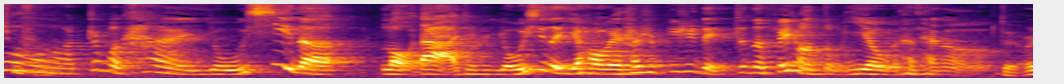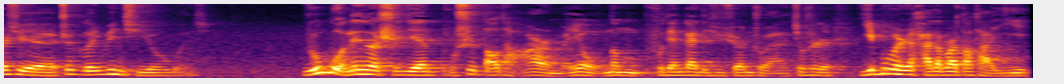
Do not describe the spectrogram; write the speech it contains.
就是哇，这么看，游戏的老大就是游戏的一号位，他是必须得真的非常懂业务，他才能。对，而且这个跟运气也有关系。如果那段时间不是 DOTA 二没有那么铺天盖地去宣传，就是一部分人还在玩 DOTA 一，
